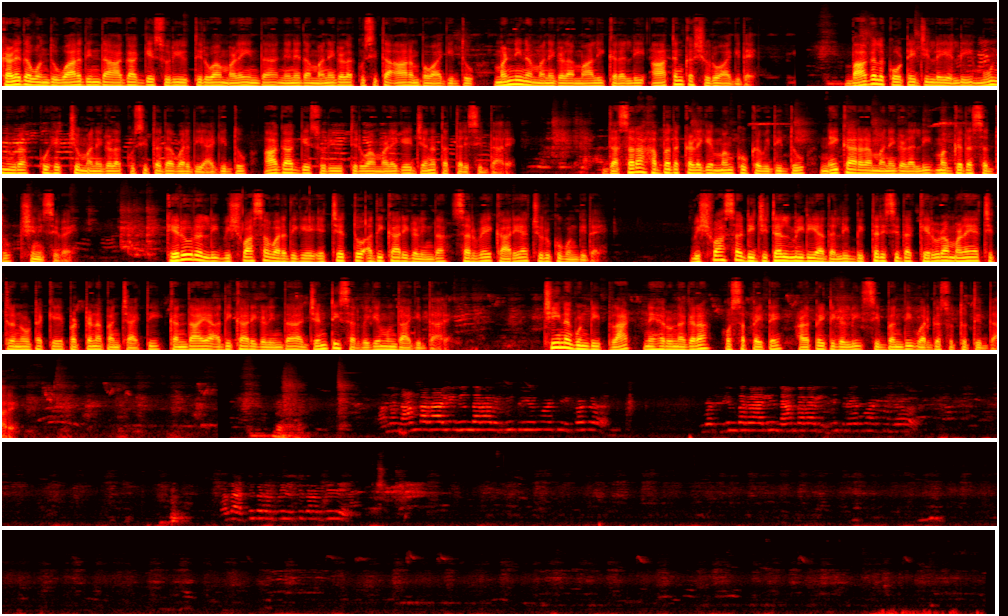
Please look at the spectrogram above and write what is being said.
ಕಳೆದ ಒಂದು ವಾರದಿಂದ ಆಗಾಗ್ಗೆ ಸುರಿಯುತ್ತಿರುವ ಮಳೆಯಿಂದ ನೆನೆದ ಮನೆಗಳ ಕುಸಿತ ಆರಂಭವಾಗಿದ್ದು, ಮಣ್ಣಿನ ಮನೆಗಳ ಮಾಲೀಕರಲ್ಲಿ ಆತಂಕ ಶುರುವಾಗಿದೆ. ಬಾಗಲಕೋಟೆ ಜಿಲ್ಲೆಯಲ್ಲಿ ಮುನ್ನೂರಕ್ಕೂ ಹೆಚ್ಚು ಮನೆಗಳ ಕುಸಿತದ ವರದಿಯಾಗಿದ್ದು, ಆಗಾಗ್ಗೆ ಸುರಿಯುತ್ತಿರುವ ಮಳೆಗೆ ಜನ ತತ್ತರಿಸಿದ್ದಾರೆ. ದಸರಾ ಹಬ್ಬದ ಕಳೆಗೆ ಮಂಕು ಕವಿದಿದ್ದು, ನೇಕಾರರ ಮನೆಗಳಲ್ಲಿ ಮಗ್ಗದ ಸದ್ದು ಕ್ಷೀಣಿಸಿವೆ. ಕೆರೂರಲ್ಲಿ ವಿಶ್ವಾಸ ವರದಿಗೆ ಎಚ್ಚೆತ್ತು ಅಧಿಕಾರಿಗಳಿಂದ ಸರ್ವೆ ಕಾರ್ಯ ಚುರುಕುಗೊಂಡಿದೆ. ವಿಶ್ವಾಸ ಡಿಜಿಟಲ್ ಮೀಡಿಯಾದಲ್ಲಿ ಬಿತ್ತರಿಸಿದ ಕೆರುಡ ಮಳೆಯ ಚಿತ್ರನೋಟಕ್ಕೆ ಪಟ್ಟಣ ಪಂಚಾಯಿತಿ, ಕಂದಾಯ ಅಧಿಕಾರಿಗಳಿಂದ ಜಂಟಿ ಸರ್ವೆಗೆ ಮುಂದಾಗಿದ್ದಾರೆ. ಚೀನಗುಂಡಿ ಪ್ಲಾಟ್, ನೆಹರು ನಗರ, ಹೊಸಪೇಟೆ ಹಳಪೇಟೆಗಳಲ್ಲಿ ಸಿಬ್ಬಂದಿ ವರ್ಗ ಸುತ್ತುತ್ತಿದ್ದಾರೆ.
